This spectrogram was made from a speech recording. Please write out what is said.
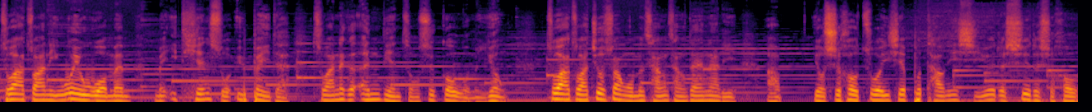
主啊主啊，你为我们每一天所预备的，主啊那个恩典总是够我们用。主啊主啊，就算我们常常在那里啊。有时候做一些不讨你喜悦的事的时候，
